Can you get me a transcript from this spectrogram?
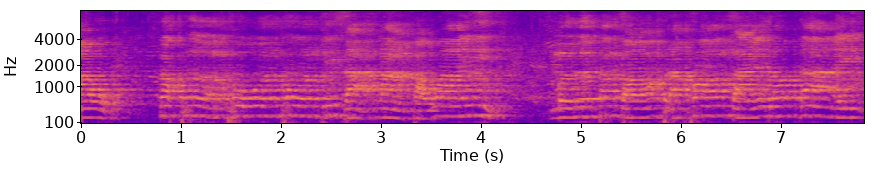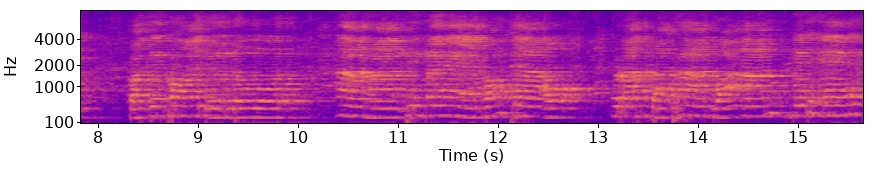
าวก็เพิ่มพูนพูนที่สาหน้าเขาไว้ มือทั้งสองประคองสายรกได้ ก็จะคอยดื่มดูด อาหารที่แม่ของเจ้า รับประทานหวานเย็น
